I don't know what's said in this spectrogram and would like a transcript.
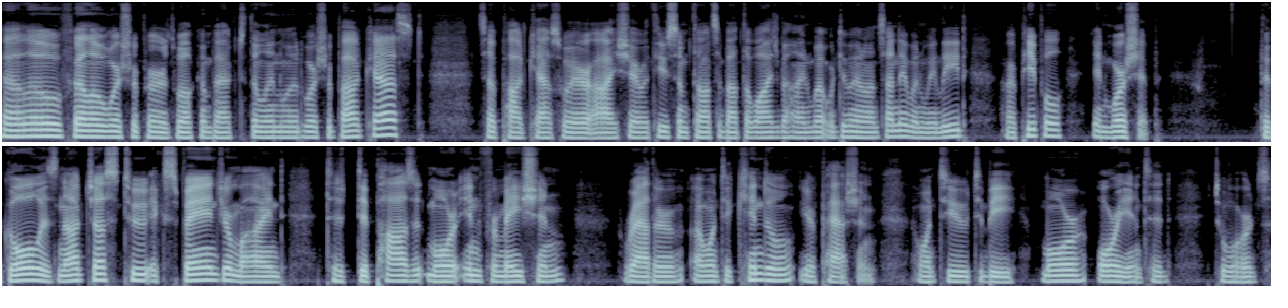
Hello, fellow worshipers. Welcome back to the Linwood Worship Podcast. It's a podcast where I share with you some thoughts about the whys behind what we're doing on Sunday when we lead our people in worship. The goal is not just to expand your mind to deposit more information. Rather, I want to kindle your passion. I want you to be more oriented towards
